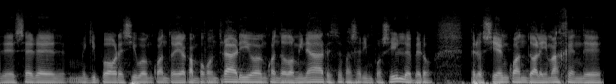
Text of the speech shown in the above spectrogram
de, ser un equipo agresivo en cuanto a ir a campo contrario, en cuanto a dominar, esto va a ser imposible, pero, pero sí en cuanto a la imagen de,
